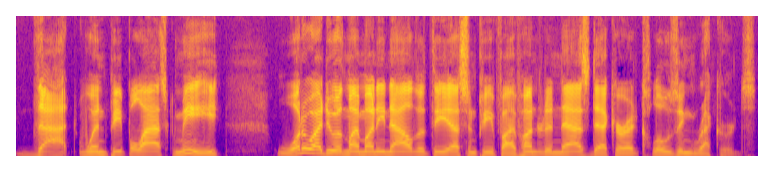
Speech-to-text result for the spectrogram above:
that when people ask me, "What do I do with my money now that the S and P 500 and Nasdaq are at closing records?"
